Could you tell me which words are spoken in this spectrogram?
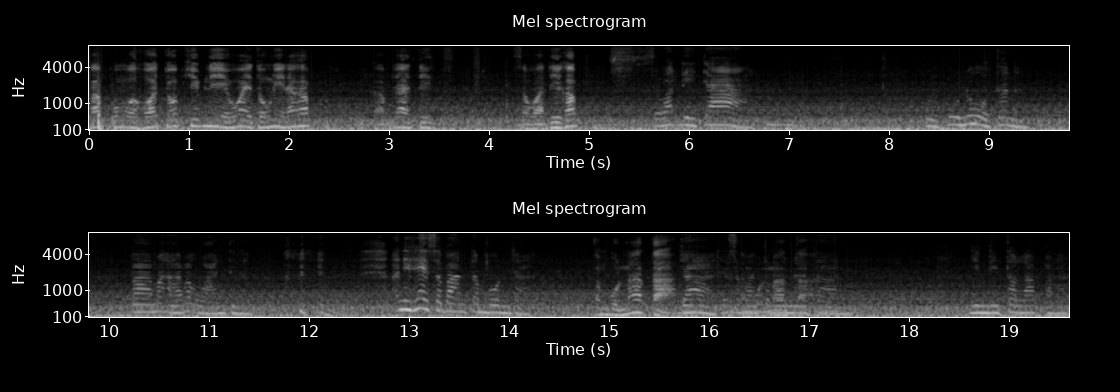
ครับผมก็ขอจบคลิปนี้ไว้ตรงนี้นะครับ กับญาติสวัสดีครับ สวัสดีจ้าหอยปูโน่ต้นนั้นปลามหาผักหวานตินั้นอันนี้เทศบาลตำบลจ้ะตำบลหน้าตากจ้าเทศบาลตำบลนาตำบลหน้าตาตาลลยินดีต้อนรับพะนะ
